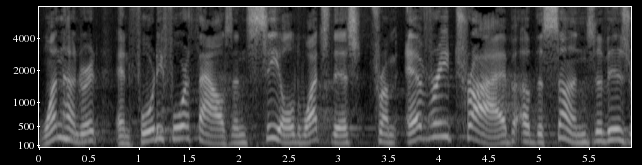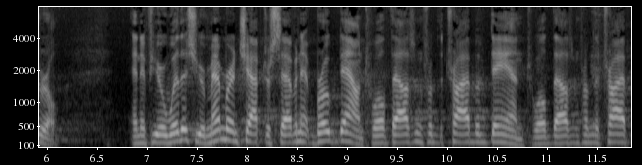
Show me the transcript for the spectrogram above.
144,000 sealed, watch this, from every tribe of the sons of Israel. And if you're with us, you remember in chapter 7, it broke down 12,000 from the tribe of Dan, 12,000 from the tribe,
